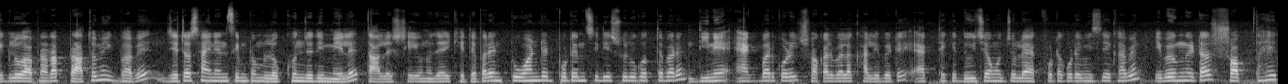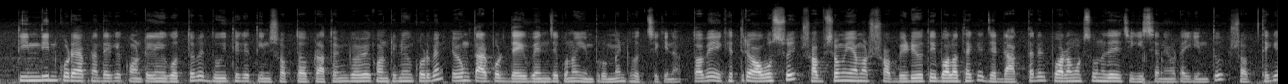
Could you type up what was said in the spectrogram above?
এগুলো আপনারা প্রাথমিকভাবে যেটা সাইন অ্যান্ড সিমটম লক্ষণ যদি মেলে, তাহলে সেই অনুযায়ী খেতে পারেন। টু হান্ড্রেড পোটেন্সি দিয়ে শুরু করতে পারেন। দিনে একবার করেই সকালবেলা খালি পেটে এক থেকে দুই চামচ জলে এক ফোঁটা করে মিশিয়ে খাবেন এবং এটা সপ্তাহে তিন দিন করে আপনাদেরকে কন্টিনিউ করতে হবে। দুই থেকে তিন সপ্তাহ প্রাথমিকভাবে কন্টিনিউ করবেন এবং তারপর দেখবেন যে কোনো ইমপ্রুভমেন্ট হচ্ছে কিনা। তবে এক্ষেত্রে অবশ্যই সবসময় আমার সব ভিডিওতেই বলা থাকে যে ডাক্তারের পরামর্শ অনুযায়ী চিকিৎসা নেওয়াটাই কিন্তু সব থেকে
